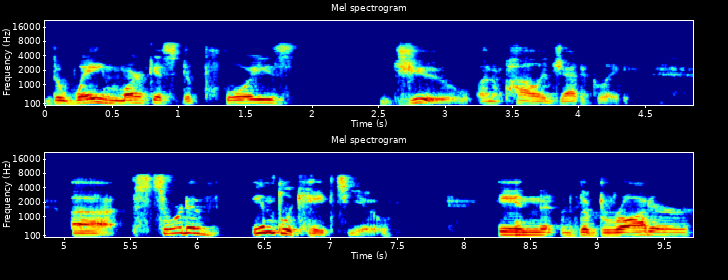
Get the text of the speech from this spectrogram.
the way Markus deploys Jew unapologetically uh, sort of implicates you in the broader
